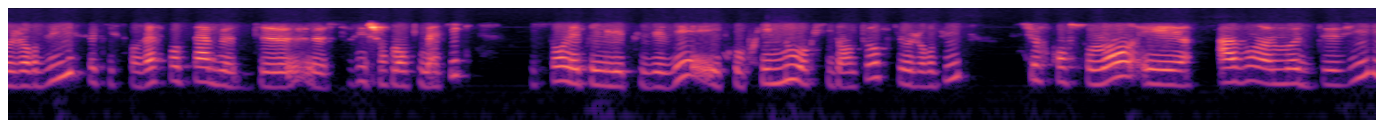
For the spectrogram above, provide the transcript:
Aujourd'hui, ceux qui sont responsables de euh, ce réchauffement climatique, ce sont les pays les plus aisés, y compris nous occidentaux, qui aujourd'hui surconsommons et avons un mode de vie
